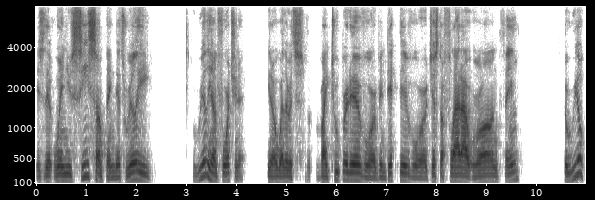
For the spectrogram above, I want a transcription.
is that when you see something that's really, really unfortunate, you know, whether it's vituperative or vindictive or just a flat out wrong thing, the real,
